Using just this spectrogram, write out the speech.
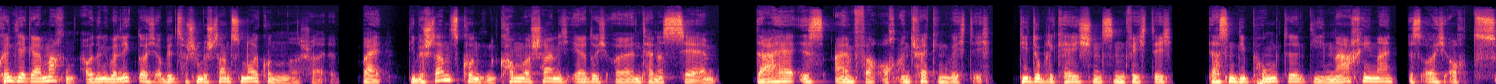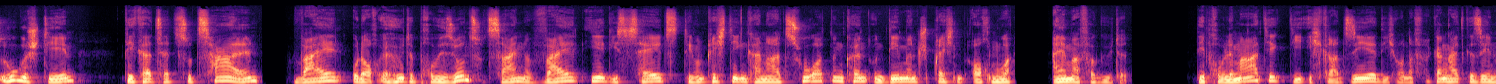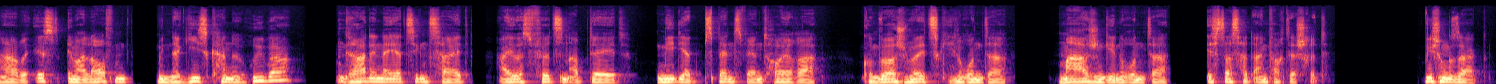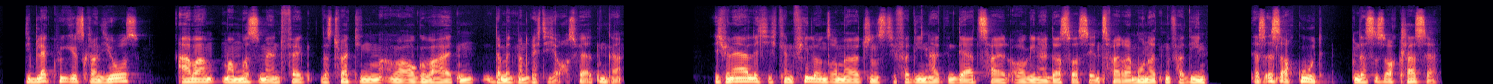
Könnt ihr gerne machen, aber dann überlegt euch, ob ihr zwischen Bestands- und Neukunden unterscheidet. Weil die Bestandskunden kommen wahrscheinlich eher durch euer internes CRM. Daher ist einfach auch ein Tracking wichtig. Die Duplications sind wichtig. Das sind die Punkte, die im Nachhinein es euch auch zugestehen, WKZ zu zahlen, weil oder auch erhöhte Provision zu zahlen, weil ihr die Sales dem richtigen Kanal zuordnen könnt und dementsprechend auch nur einmal vergütet. Die Problematik, die ich gerade sehe, die ich auch in der Vergangenheit gesehen habe, ist immer laufend mit einer Gießkanne rüber gerade in der jetzigen Zeit, iOS 14 Update, Media Spends werden teurer, Conversion Rates gehen runter, Margen gehen runter, ist das halt einfach der Schritt. Wie schon gesagt, die Black Week ist grandios, aber man muss im Endeffekt das Tracking im Auge behalten, damit man richtig auswerten kann. Ich bin ehrlich, ich kenne viele unserer Merchants, die verdienen halt in der Zeit original das, was sie in zwei, drei Monaten verdienen. Das ist auch gut und das ist auch klasse.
